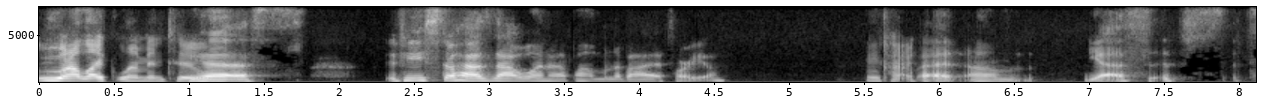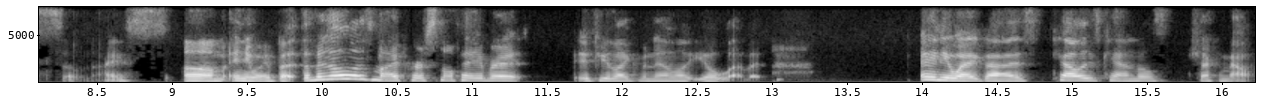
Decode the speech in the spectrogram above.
Ooh, I like lemon too. Yes. If he still has that one up, I'm going to buy it for you. Okay. But um yes, it's it's so nice. Um anyway, but the vanilla is my personal favorite. If you like vanilla, you'll love it. Anyway, guys, Callie's candles, check them out.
